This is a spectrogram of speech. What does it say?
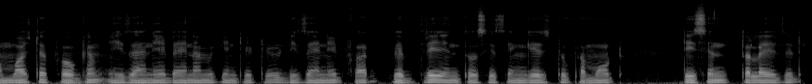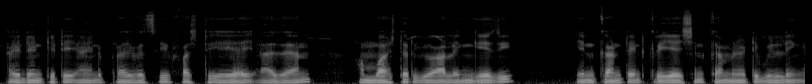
Ambassador programme is an a dynamic initiative designed for web three enthusiasts engage to promote decentralised identity and privacy. First AI as an ambassador you all engage in content creation community building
